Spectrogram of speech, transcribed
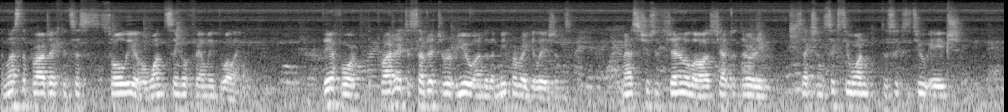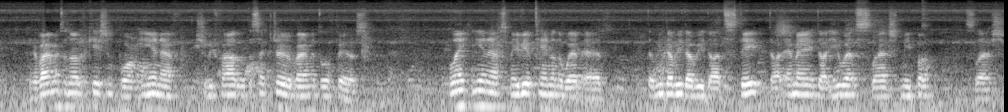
unless the project consists solely of a one single-family dwelling. Therefore, the project is subject to review under the MEPA regulations, Massachusetts General Laws, Chapter 30, Section 61 to 62H. Environmental notification form, ENF, should be filed with the Secretary of Environmental Affairs. Blank ENFs may be obtained on the web at www.state.ma.us slash MEPA slash,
